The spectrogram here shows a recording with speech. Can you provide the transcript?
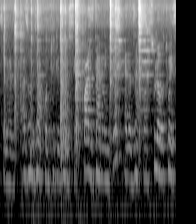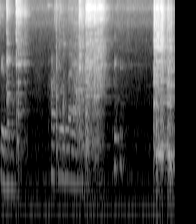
चला ह्याला अजून झाकून पाच दहा मिनटं. ह्याला झाकून सुलवत व्हायचं आहे बघा फासवर नाही ठीक आहे?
